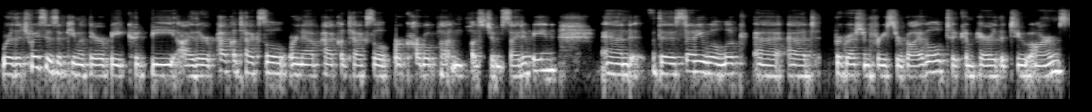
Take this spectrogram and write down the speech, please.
where the choices of chemotherapy could be either paclitaxel or nab-paclitaxel or carboplatin plus gemcitabine. And the study will look uh, at progression free survival to compare the two arms.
